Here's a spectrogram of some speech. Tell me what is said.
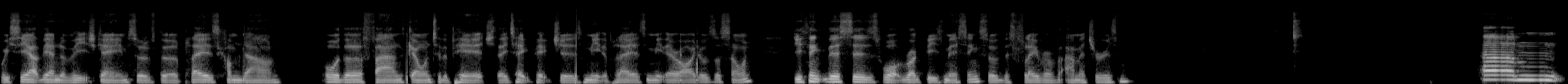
we see at the end of each game, sort of the players come down, or the fans go onto the pitch, they take pictures, meet the players, and meet their idols, or so on. Do you think this is what rugby's missing? Sort of this flavour of amateurism. Um,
